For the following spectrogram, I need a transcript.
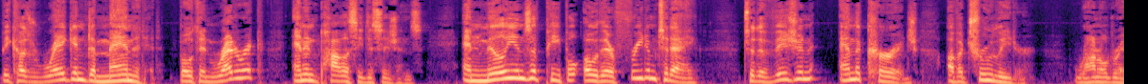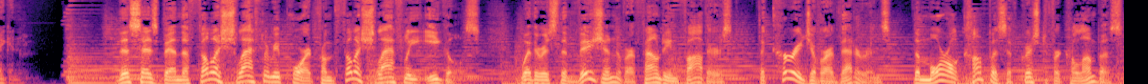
because Reagan demanded it, both in rhetoric and in policy decisions. And millions of people owe their freedom today to the vision and the courage of a true leader, Ronald Reagan. This has been the Phyllis Schlafly Report from Phyllis Schlafly Eagles. Whether it's the vision of our founding fathers, the courage of our veterans, the moral compass of Christopher Columbus,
